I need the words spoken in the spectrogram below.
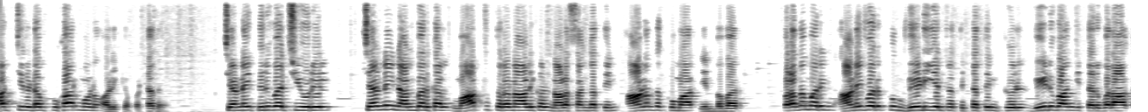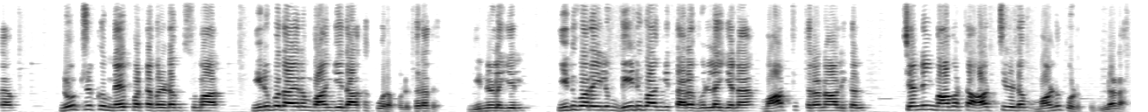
ஆட்சியரிடம் புகார் மனு அளிக்கப்பட்டது. சென்னை திருவொற்றியூரில் சென்னை நண்பர்கள் மாற்றுத்திறனாளிகள் நல சங்கத்தின் ஆனந்தகுமார் என்பவர் பிரதமரின் அனைவருக்கும் வீடு என்ற திட்டத்தின் கீழ் வீடு வாங்கி தருவதாக நூற்றுக்கும் மேற்பட்டவரிடம் சுமார் இருபதாயிரம் வாங்கியதாக கூறப்படுகிறது. இந்நிலையில் இதுவரையிலும் வீடு வாங்கி தரவில்லை என மாற்றுத்திறனாளிகள் சென்னை மாவட்ட ஆட்சியரிடம் மனு கொடுத்துள்ளனர்.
